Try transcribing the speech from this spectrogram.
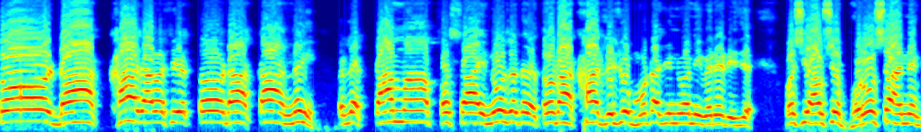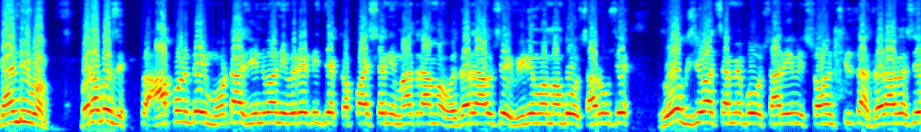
તડા ખા જ આવે છે. તડાકા નહીં. એટલે કામાં ફસાય ન જતા તડા ખા જ લેજો. મોટા જીનવાની વેરાયટી છે. પછી આવશે ભરોસા અને ગાંધીવમ બરાબર છે? તો આ પણ બે મોટા જીનવાની વેરાયટી છે. કપાસિયાની માત્રામાં વધારે આવશે. વીણવામાં બહુ સારું છે. રોગ જીવાત સામે બહુ સારી એવી સહનશીલતા ધરાવે છે.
